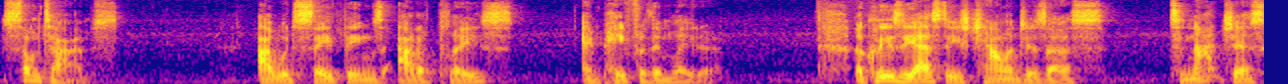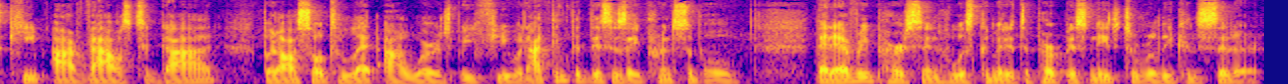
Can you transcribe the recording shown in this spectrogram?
sometimes I would say things out of place and pay for them later. Ecclesiastes challenges us to not just keep our vows to God, but also to let our words be few. And I think that this is a principle that every person who is committed to purpose needs to really consider.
